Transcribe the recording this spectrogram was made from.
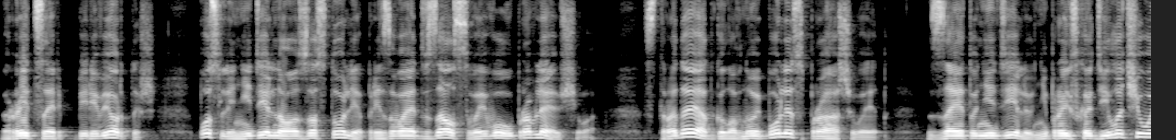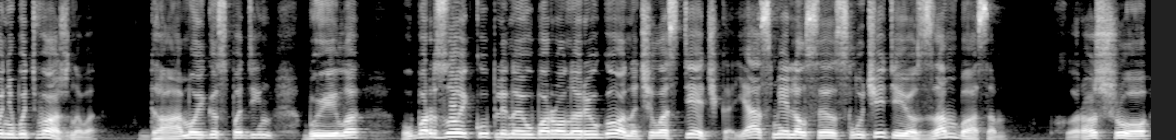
Рыцарь-перевертыш после недельного застолья призывает в зал своего управляющего. Страдая от головной боли, спрашивает, «За эту неделю не происходило чего-нибудь важного?» «Да, мой господин, было. У борзой, купленной у барона Рюго, началась течка. Я осмелился случить ее с замбасом». «Хорошо,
